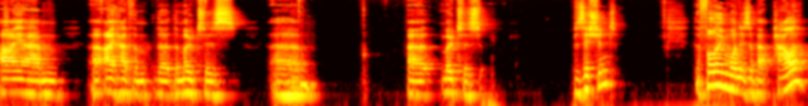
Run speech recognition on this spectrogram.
I am. Uh, I have the, the, the motors, um, uh, motors positioned. The following one is about power.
